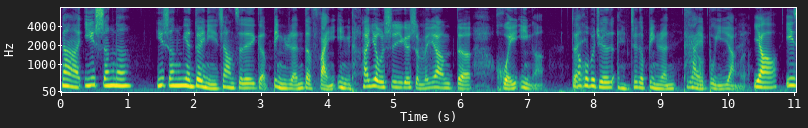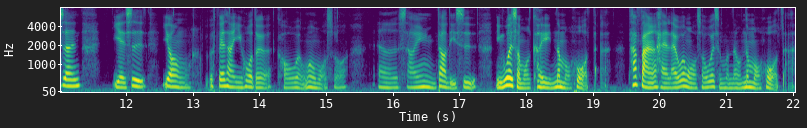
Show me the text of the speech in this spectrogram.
那医生呢？医生面对你这样子的一个病人的反应，他又是一个什么样的回应啊？对他会不会觉得，哎，这个病人太不一样了？有，有医生也是用非常疑惑的口吻问我说：“呃，小英，你到底是你为什么可以那么豁达？”他反而还来问我说：“为什么能那么豁达？”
